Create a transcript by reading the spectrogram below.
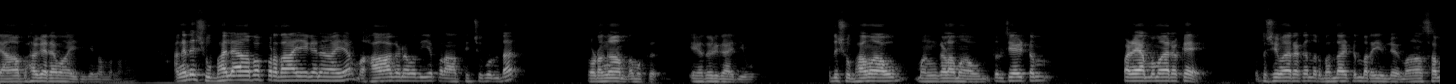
ലാഭകരമായിരിക്കണം എന്നുള്ളത് അങ്ങനെ ശുഭലാഭപ്രദായകനായ മഹാഗണപതിയെ പ്രാർത്ഥിച്ചുകൊണ്ട് തുടങ്ങാം നമുക്ക് ഏതൊരു കാര്യവും. അത് ശുഭമാവും മംഗളമാവും. തീർച്ചയായിട്ടും പഴയ അമ്മമാരൊക്കെ മുത്തശ്ശിമാരൊക്കെ നിർബന്ധമായിട്ടും പറയില്ലേ മാസം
